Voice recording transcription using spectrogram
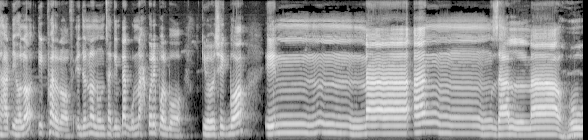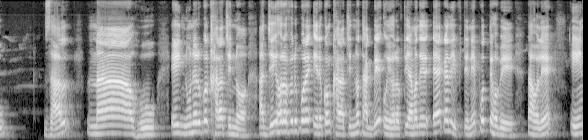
ঝাঁটি হলো ইকফার হরফ এই জন্য নুন সাকিনটা গুনাহ করে পড়ব। কীভাবে শিখব? ইন না আং জাল না হু জাল না হু। এই নুনের উপর খাড়া চিহ্ন। আর যেই হরফের উপরে এরকম খাড়া চিহ্ন থাকবে, ওই হরফটি আমাদের এক আলিফ টেনে পড়তে হবে। তাহলে ইন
